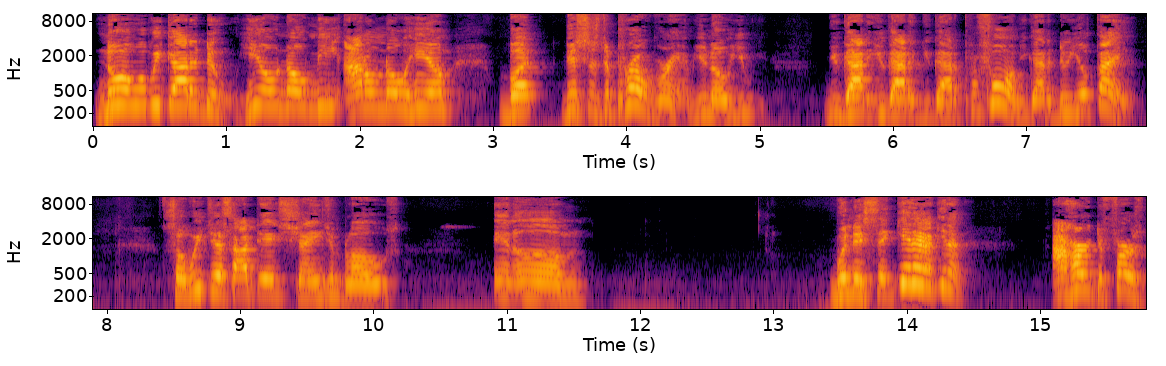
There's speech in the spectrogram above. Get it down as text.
Knowing what we got to do. He don't know me, I don't know him, but this is the program. You know, you you got you got to you got to perform. You got to do your thing. So we just out there exchanging blows, and um, when they say get out, get out, I heard the first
